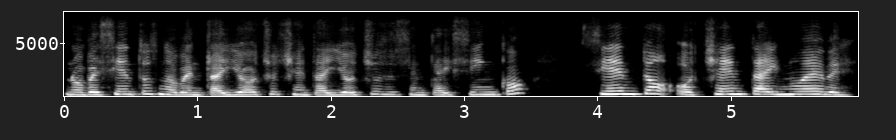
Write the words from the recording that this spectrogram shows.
998 88 65 189.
